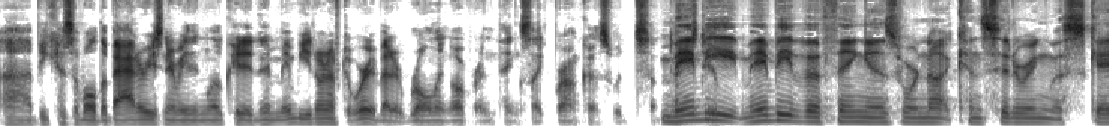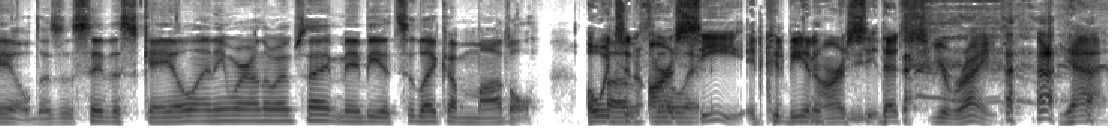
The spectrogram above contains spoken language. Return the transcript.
uh, because of all the batteries and everything located. And maybe you don't have to worry about it rolling over and things like Broncos would sometimes do. Maybe maybe the thing is we're not considering the scale. Does it say the scale anywhere on the website? Maybe it's like a model. Oh, it's an RC. It could be an RC. That's you're right. Yeah,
